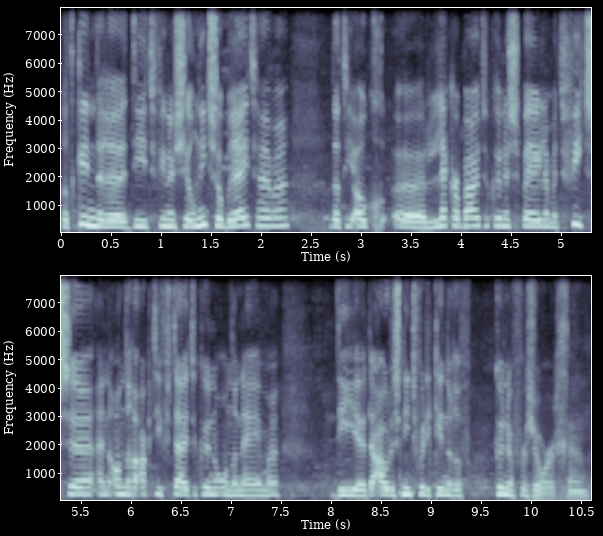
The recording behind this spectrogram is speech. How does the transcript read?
dat kinderen die het financieel niet zo breed hebben, dat die ook uh, lekker buiten kunnen spelen met fietsen en andere activiteiten kunnen ondernemen die uh, de ouders niet voor die kinderen kunnen verzorgen.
